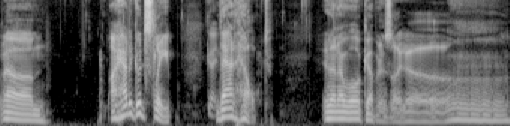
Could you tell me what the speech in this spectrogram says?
um, I had a good sleep. Good. That helped. And then I woke up and it was like, oh,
